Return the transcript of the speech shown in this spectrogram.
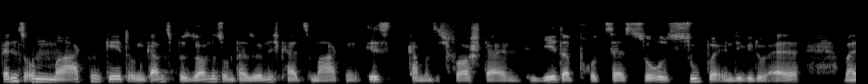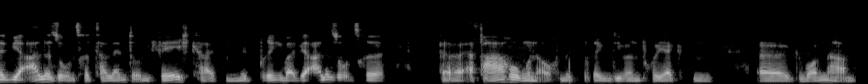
wenn es um Marken geht und ganz besonders um Persönlichkeitsmarken ist, kann man sich vorstellen, jeder Prozess so super individuell, weil wir alle so unsere Talente und Fähigkeiten mitbringen, weil wir alle so unsere äh, Erfahrungen auch mitbringen, die wir in Projekten äh, gewonnen haben.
